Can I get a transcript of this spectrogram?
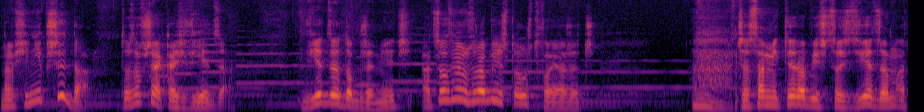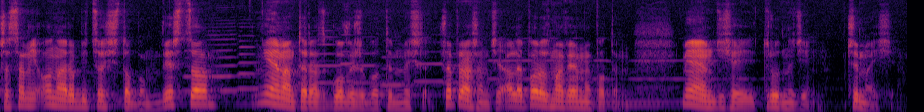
nam się nie przyda. To zawsze jakaś wiedza. Wiedzę dobrze mieć, a co z nią zrobisz, to już twoja rzecz. Czasami ty robisz coś z wiedzą, a czasami ona robi coś z tobą. Wiesz co? Nie mam teraz głowy, żeby o tym myśleć. Przepraszam cię, ale porozmawiamy potem. Miałem dzisiaj trudny dzień. Trzymaj się.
